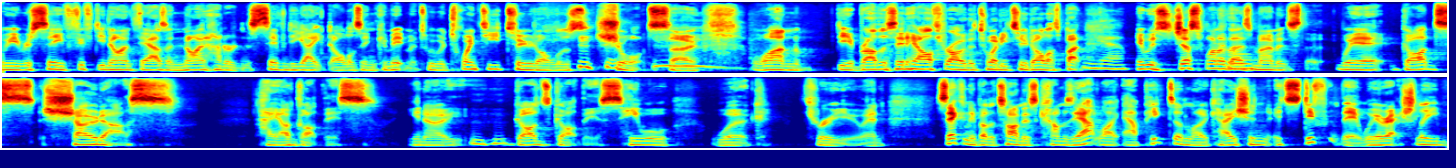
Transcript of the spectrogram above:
we received $59,978 in commitments. We were $22 short. So one dear brother said, hey, I'll throw the $22. But Yeah. it was just one of those moments that- where God showed us, hey, I've got this. You know, mm-hmm. God's got this. He will work through you. And secondly, by the time this comes out, like our Picton location, it's different there. We're actually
